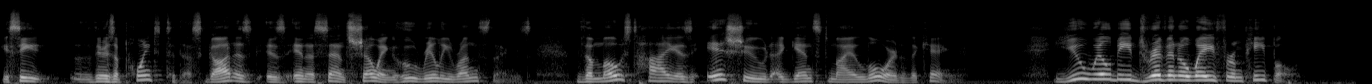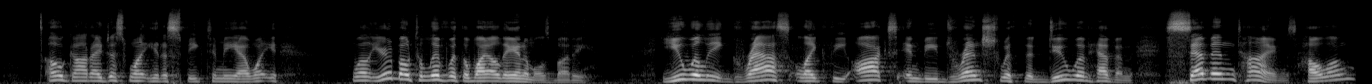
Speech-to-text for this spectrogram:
you see, there's a point to this. God is, is, in a sense, showing who really runs things. The Most High is issued against my Lord the King. You will be driven away from people. Oh, God, I just want you to speak to me. I want you. Well, you're about to live with the wild animals, buddy. You will eat grass like the ox and be drenched with the dew of heaven seven times. How long?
